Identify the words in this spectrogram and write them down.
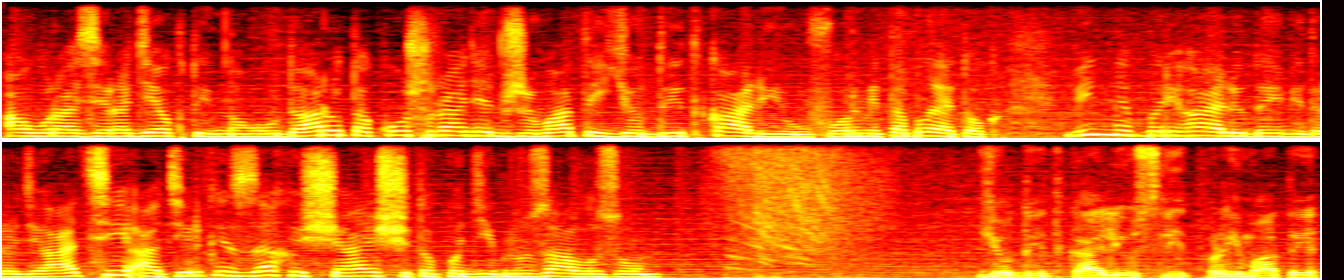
А у разі радіоактивного удару також радять вживати йодит калію у формі таблеток. Він не вберігає людей від радіації, а тільки захищає щитоподібну залозу. Йодит калію слід приймати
